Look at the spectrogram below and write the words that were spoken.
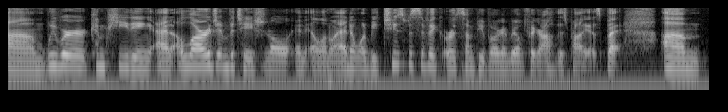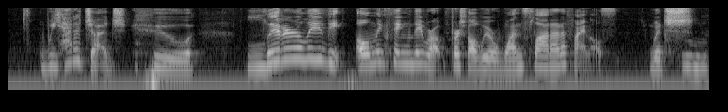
um, we were competing at a large invitational in Illinois. I don't want to be too specific, or some people are going to be able to figure out who this probably is. But um, we had a judge who literally the only thing they wrote first of all we were one slot out of finals which mm.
